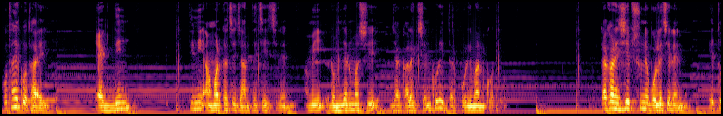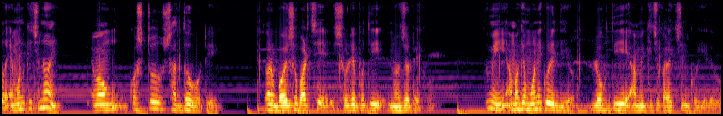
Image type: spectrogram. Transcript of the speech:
কোথায় কোথায় একদিন তিনি আমার কাছে জানতে চেয়েছিলেন, আমি রমজান মাসে যা কালেকশন করি তার পরিমাণ কত? টাকার হিসেব শুনে বলেছিলেন, এ তো এমন কিছু নয় এবং কষ্টসাধ্য বটে। তোমার বয়সও বাড়ছে, শরীরের প্রতি নজর রেখো। তুমি আমাকে মনে করে দিও, লোক দিয়ে আমি কিছু কালেকশন করিয়ে দেব।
